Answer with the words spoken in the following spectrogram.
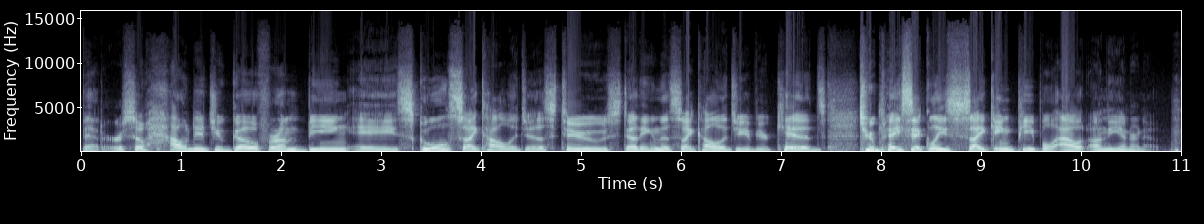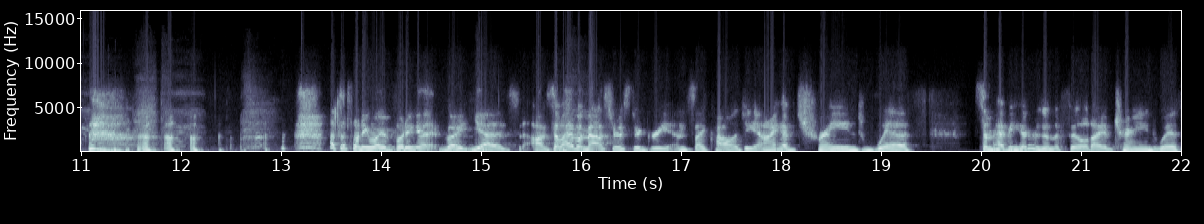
better. So, how did you go from being a school psychologist to studying the psychology of your kids to basically psyching people out on the internet? That's a funny way of putting it, but yes. Uh, so, I have a master's degree in psychology, and I have trained with some heavy hitters in the field. I have trained with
